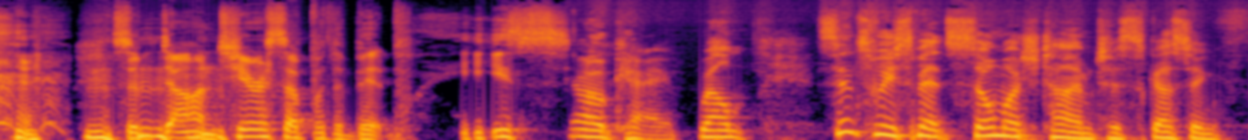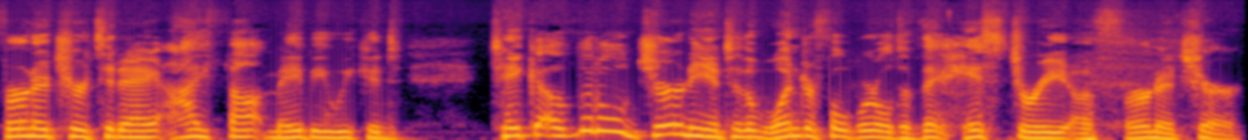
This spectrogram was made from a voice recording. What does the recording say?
so don cheer us up with a bit please. Okay. Well, since we spent so much time discussing furniture today, I thought maybe we could take a little journey into the wonderful world of the history of furniture.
